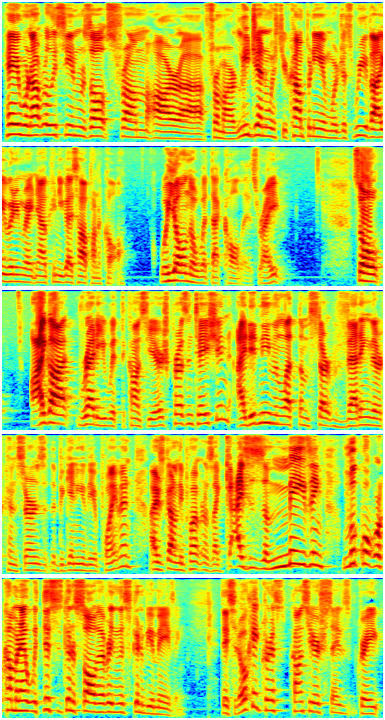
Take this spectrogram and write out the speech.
hey, we're not really seeing results from our uh, from our lead gen with your company, and we're just reevaluating right now. Can you guys hop on a call? Well, you all know what that call is, right? So I got ready with the concierge presentation. I didn't even let them start vetting their concerns at the beginning of the appointment. I just got on the appointment. I was like, guys, this is amazing. Look what we're coming out with. This is going to solve everything. This is going to be amazing. They said, okay, Chris, concierge saves great.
